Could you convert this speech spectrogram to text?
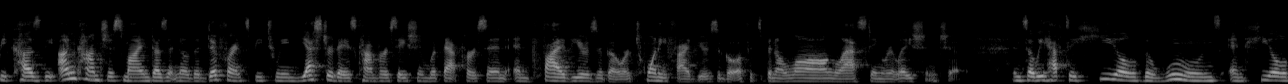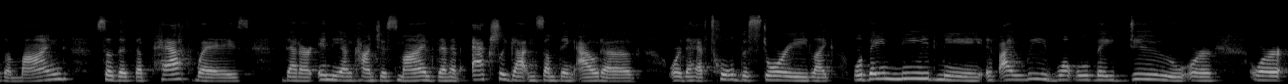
because the unconscious mind doesn't know the difference between yesterday's conversation with that person and five years ago or 25 years ago if it's been a long lasting relationship. And so we have to heal the wounds and heal the mind so that the pathways that are in the unconscious mind that have actually gotten something out of or that have told the story like well they need me if i leave what will they do or or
